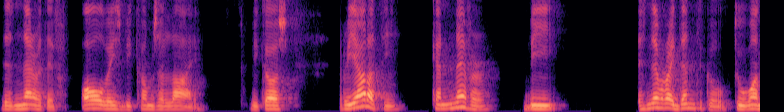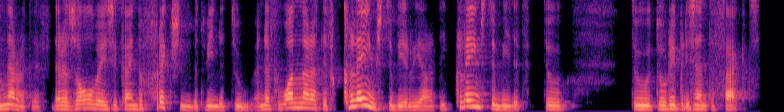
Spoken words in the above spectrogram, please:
this narrative always becomes a lie, because reality can never be is never identical to one narrative. There is always a kind of friction between the two. And if one narrative claims to be reality, claims to be the, to, to, to represent the facts,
